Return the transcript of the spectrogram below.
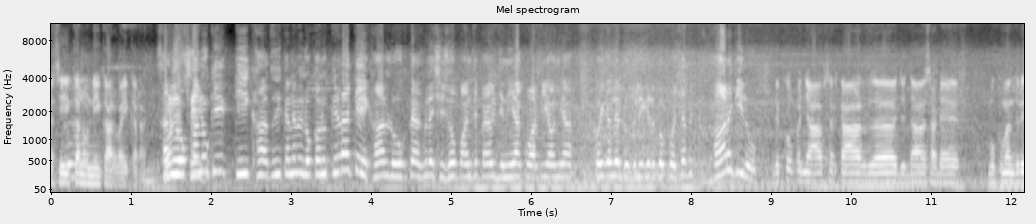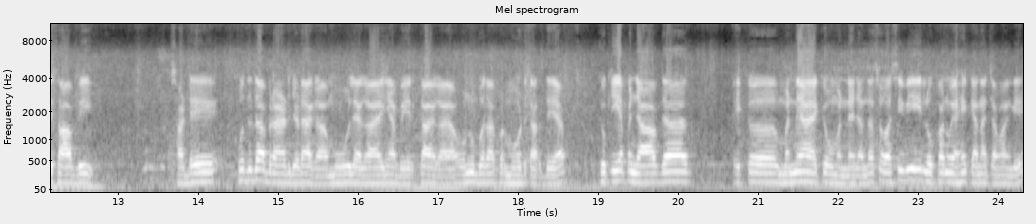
ਅਸੀਂ ਕਾਨੂੰਨੀ ਕਾਰਵਾਈ ਕਰਾਂਗੇ। ਸਰ ਹੁਣ ਲੋਕਾਂ ਨੂੰ ਕੀ ਕੀ ਖਾ ਤੁਸੀਂ ਕਹਿੰਦੇ ਵੀ ਲੋਕਾਂ ਨੂੰ ਕਿਹੜਾ ਘੇ ਖਾਣ? ਲੋਕ ਤਾਂ ਇਸ ਵੇਲੇ ਸ਼ੀਸ਼ੋ ਪੰਜ ਪਏ ਜਿੰਨੀਆਂ ਕੁਆਲਿਟੀਆਂ ਆਉਂਦੀਆਂ ਕੋਈ ਕਹਿੰਦੇ ਡੁਪਲੀਕੇਟ ਕੋਈ ਕੁਛ ਹੈ ਵੀ ਖਾਣ ਕੀ ਲੋਕ? ਦੇਖੋ ਪੰਜਾਬ ਸਰਕਾਰ ਜਿੱਦਾਂ ਸਾਡੇ ਮੁੱਖ ਮੰਤਰੀ ਸਾਹਿਬ ਵੀ ਸਾਡੇ ਖੁਦ ਦਾ ਬ੍ਰਾਂਡ ਜਿਹੜਾ ਹੈਗਾ ਅਮੂਲ ਹੈਗਾ ਜਾਂ ਵੇਰਕਾ ਹੈਗਾ ਉਹਨੂੰ ਬੜਾ ਪ੍ਰਮੋਟ ਕਰਦੇ ਆ। ਕਿਉਂਕਿ ਇਹ ਪੰਜਾਬ ਦਾ ਇੱਕ ਮੰਨਿਆ ਹੈ ਕਿ ਉਹ ਮੰਨਿਆ ਜਾਂਦਾ। ਸੋ ਅਸੀਂ ਵੀ ਲੋਕਾਂ ਨੂੰ ਇਹ ਕਹਿਣਾ ਚਾਹਾਂਗੇ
